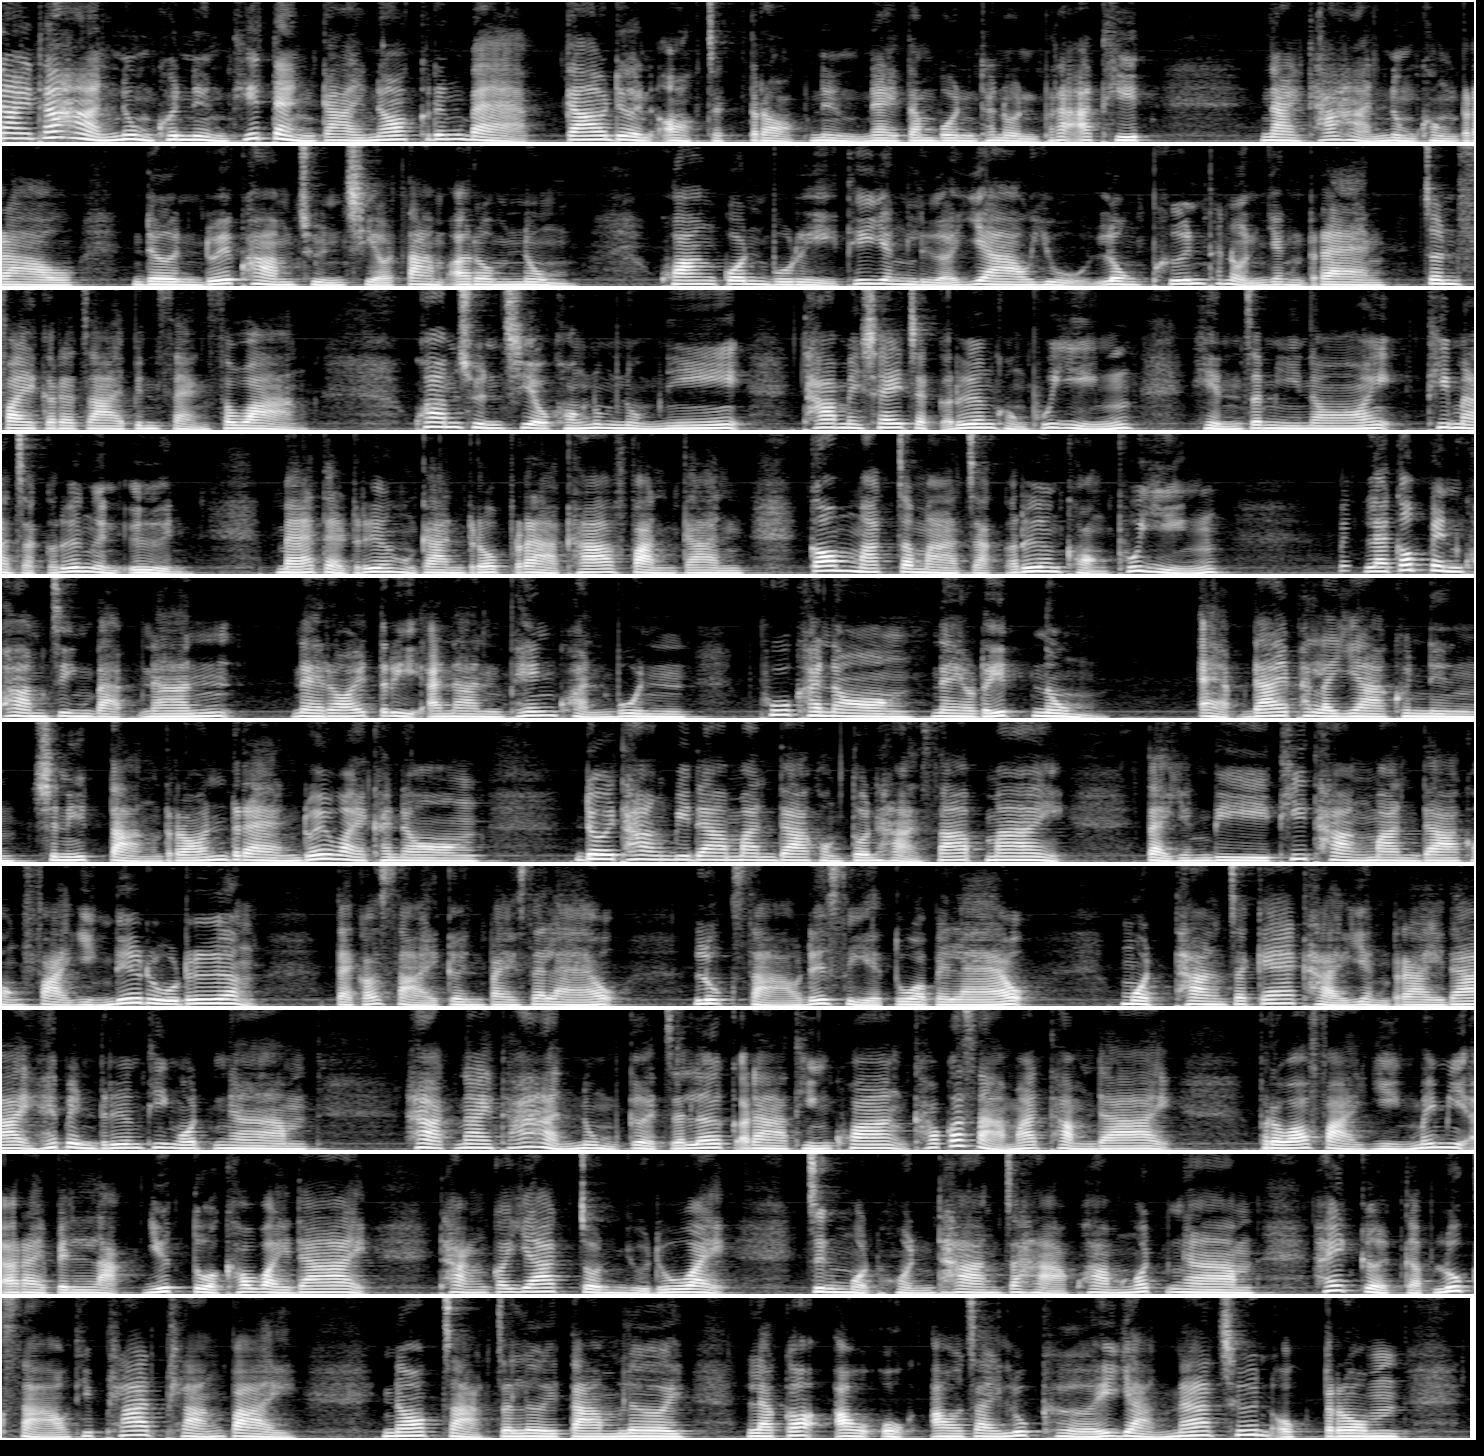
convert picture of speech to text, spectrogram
นายทหารหนุ่มคนหนึ่งที่แต่งกายนอกเครื่องแบบก้าวเดินออกจากตรอกหนึ่งในตำบลถนนพระอาทิตย์ นายทหารหนุ่มของเราเดินด้วยความฉุนเฉียวตามอารมณ์หนุ่ม คว้างก้นบุหรี่ที่ยังเหลือยาวอยู่ลงพื้นถนนอย่างแรง จนไฟกระจายเป็นแสงสว่าง ความฉุนเฉียวของหนุ่มๆนี้ ถ้าไม่ใช่จากเรื่องของผู้หญิง เห็นจะมีน้อยที่มาจากเรื่องอื่นๆ แม้แต่เรื่องของการรบราฆ่าฟันกัน ก็มักจะมาจากเรื่องของผู้หญิง และก็เป็นความจริงแบบนั้น ในร้อยตรีอนันต์เพ่งขวัญบุญ ผู้ขนองในฤทธิ์หนุ่ม แอบได้ภรรยาคนหนึ่งชนิดต่างร้อนแรงด้วยวัยขนอง โดยทางบิดามารดาของตนหาทราบไม่ แต่ยังดีที่ทางมารดาของฝ่ายหญิงได้รู้เรื่อง แต่ก็สายเกินไปซะแล้ว ลูกสาวได้เสียตัวไปแล้ว หมดทางจะแก้ไขอย่างไรได้ให้เป็นเรื่องที่งดงาม หากนายทหารหนุ่มเกิดจะเลิกราทิ้งขว้างเขาก็สามารถทำได้ เพราะว่าฝ่ายหญิงไม่มีอะไรเป็นหลักยึดตัวเข้าไว้ได้ ทั้งก็ยากจนอยู่ด้วย จึงหมดหนทางจะหาความงดงาม ให้เกิดกับลูกสาวที่พลาดพลั้งไป นอกจากจะเลยตามเลย แล้วก็เอาอกเอาใจลูกเขยอย่างน่าชื่นอกตรม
